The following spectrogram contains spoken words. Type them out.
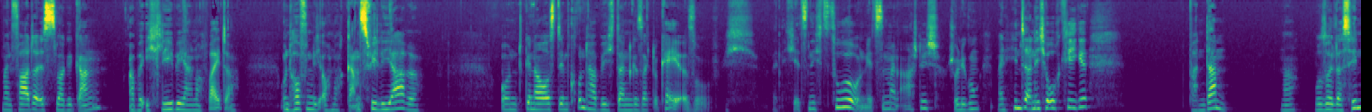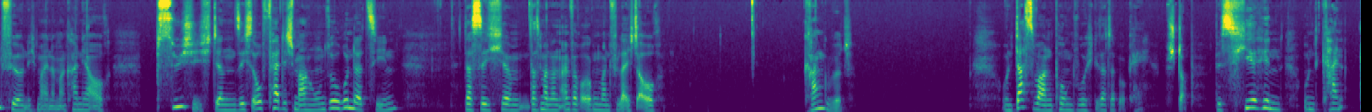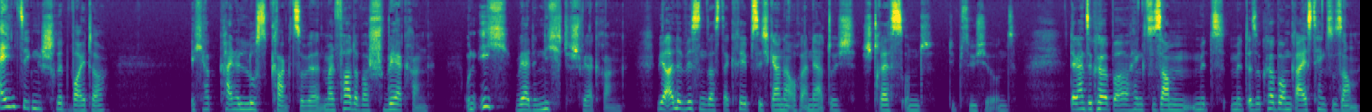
Mein Vater ist zwar gegangen, aber ich lebe ja noch weiter und hoffentlich auch noch ganz viele Jahre. Und genau aus dem Grund habe ich dann gesagt, okay, also ich, wenn ich jetzt nichts tue und jetzt mein Arsch nicht, Entschuldigung, mein Hinter nicht hochkriege, wann dann? Na, wo soll das hinführen? Ich meine, man kann ja auch psychisch dann sich so fertig machen und so runterziehen, dass sich, ähm, dass man dann einfach irgendwann vielleicht auch krank wird. Und das war ein Punkt, wo ich gesagt habe, okay, stopp, bis hierhin und keinen einzigen Schritt weiter. Ich habe keine Lust, krank zu werden. Mein Vater war schwer krank und ich werde nicht schwer krank. Wir alle wissen, dass der Krebs sich gerne auch ernährt durch Stress und die Psyche und der ganze Körper hängt zusammen mit, mit also Körper und Geist hängt zusammen.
